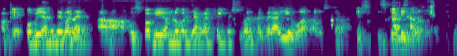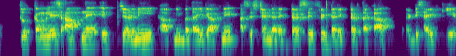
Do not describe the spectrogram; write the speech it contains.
ओके वो भी अवेलेबल है आ, उसको भी हम लोगों ने जागरण फ़िल्म फेस्टिवल में मेरा ये हुआ था उसका स्क्रीनिंग अच्छा। हुआ था तो कमलेश आपने एक जर्नी आपने बताई कि आपने असिस्टेंट डायरेक्टर से फिर डायरेक्टर तक आप डिसाइड किए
